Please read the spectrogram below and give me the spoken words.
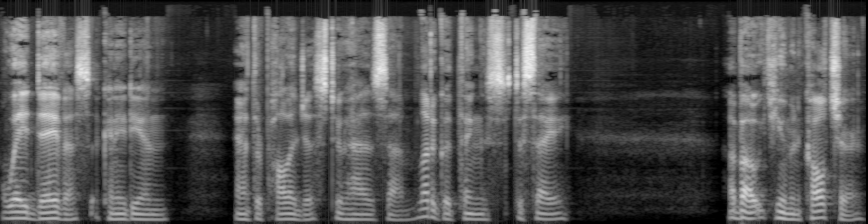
wade davis a canadian anthropologist who has um, a lot of good things to say about human culture.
